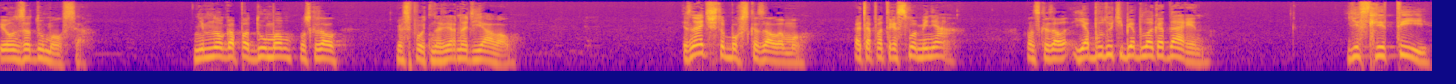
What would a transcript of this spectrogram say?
И он задумался. Немного подумал, он сказал, Господь, наверное, дьявол. И знаете, что Бог сказал ему? Это потрясло меня – он сказал, я буду тебе благодарен, если ты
